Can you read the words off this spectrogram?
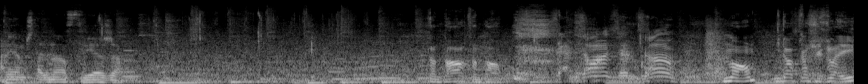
Ale ja mam 14 wjeżdża. Ten to, ten to. No, gadka się klei.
